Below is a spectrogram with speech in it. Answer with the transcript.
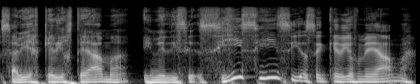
¿sabías que Dios te ama? Y me dice, sí, sí, sí, yo sé que Dios me ama.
